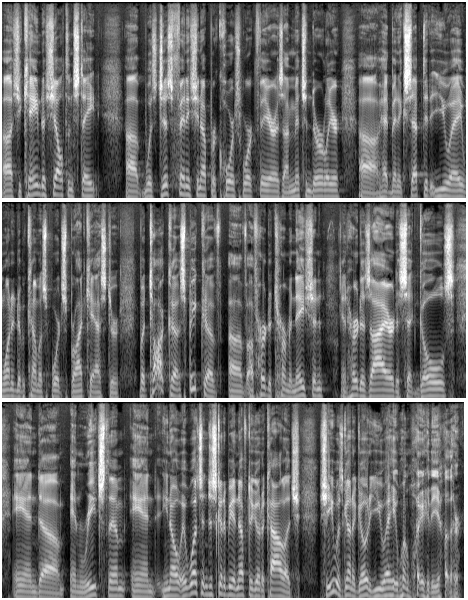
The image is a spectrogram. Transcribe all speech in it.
Uh, she came to Shelton State, uh, was just finishing up her coursework there, as I mentioned earlier, uh, had been accepted at UA, wanted to become a sports broadcaster. But talk, uh, speak of, of, of her determination and her desire to set goals and um, and reach them. And you know, it wasn't just going to be enough to go to college. She was going to go to UA one way or the other.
